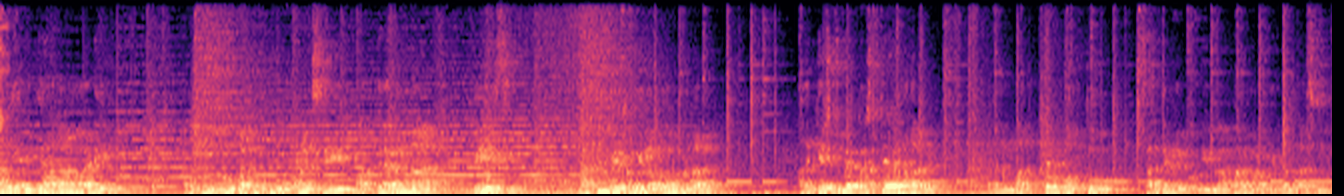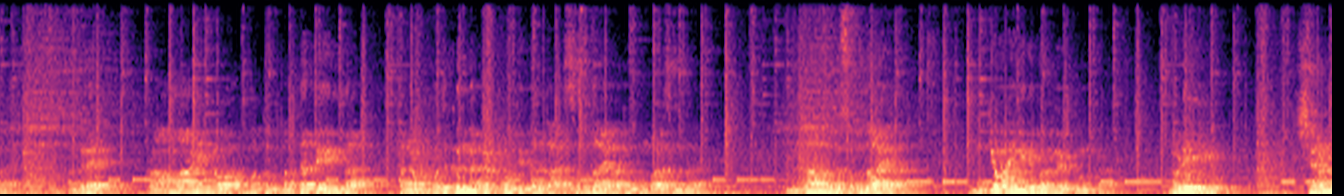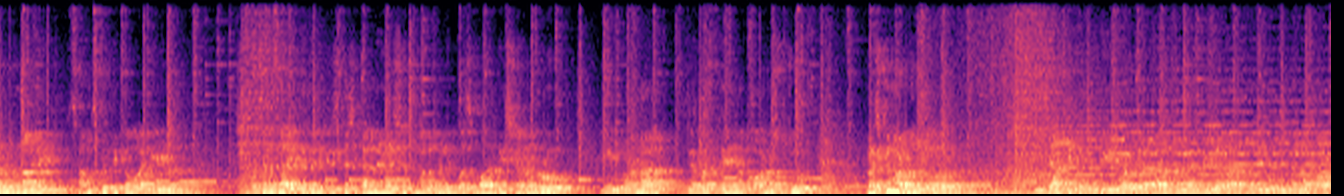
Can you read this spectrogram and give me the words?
ಅದೇ ರೀತಿ ಹದ ಮಾಡಿ, ಅದಕ್ಕೊಂದು ರೂಪ ಕೊಟ್ಟು ಒಣಗಿಸಿ ಮತ್ತೆ ಅದನ್ನ ಬೇಯಿಸಿ ಜಾಸ್ತಿ ಬೇಯಿಸೋಂಗಿಲ್ಲ ಒಳಗೋಗ್ಬಿಡ್ತಾರೆ ಅದಕ್ಕೆ ಎಷ್ಟು ಬೇಕು ಅಷ್ಟೇ ಹದ ಬೇಕು. ಅದನ್ನು ಮತ್ತೆ ಹೊತ್ತು ಸಂತೆಗಳಿಗೆ ಹೋಗಿ ವ್ಯಾಪಾರ ಮಾಡ್ತಿದ್ದಂತಹ ಸಮುದಾಯ. ಅಂದರೆ ಪ್ರಾಮಾಣಿಕ ಮತ್ತು ಬದ್ಧತೆಯಿಂದ ತನ್ನ ಬದುಕನ್ನು ಕಟ್ಕೊಳ್ತಿದ್ದಂತಹ ಸಮುದಾಯ ಅದು ಕುಂಬಾರ ಸಮುದಾಯ. ಇಂತಹ ಒಂದು ಸಮುದಾಯ ಮುಖ್ಯವಾಹಿನಿಗೆ ಬರಬೇಕು ಅಂತ. ನೋಡಿ ಶರಣರು ನಾಡಿಗೆ ಸಾಂಸ್ಕೃತಿಕವಾಗಿ ಹೇಳಲಾರೆ ವಚನ ಸಾಹಿತ್ಯದಲ್ಲಿ ಕ್ರಿಸ್ತ ಹನ್ನೆರಡನೇ ಶತಮಾನದಲ್ಲಿ ಬಸವಾದಿ ಶರಣರು ಈ ವರ್ಣ ವ್ಯವಸ್ಥೆಯನ್ನು ಬಹಳಷ್ಟು ಪ್ರಶ್ನೆ ಮಾಡಿದಂಥವರು ಈ ಜಾತಿ ಪದ್ಧತಿ ವರ್ಗ ತಾರತಮ್ಯ, ಲಿಂಗ ತಾರತಮ್ಯ ಬಹಳ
